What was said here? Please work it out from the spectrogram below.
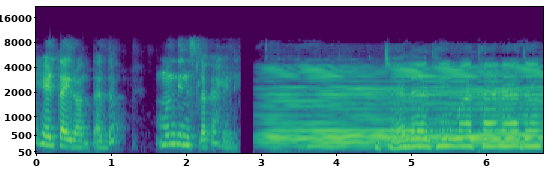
ಹೇಳ್ತಾ ಇರುವಂತಹದ್ದು. ಮುಂದಿನ ಶ್ಲೋಕ ಹೇಳಿ. ಜಲಧಿ ಮಥನದ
